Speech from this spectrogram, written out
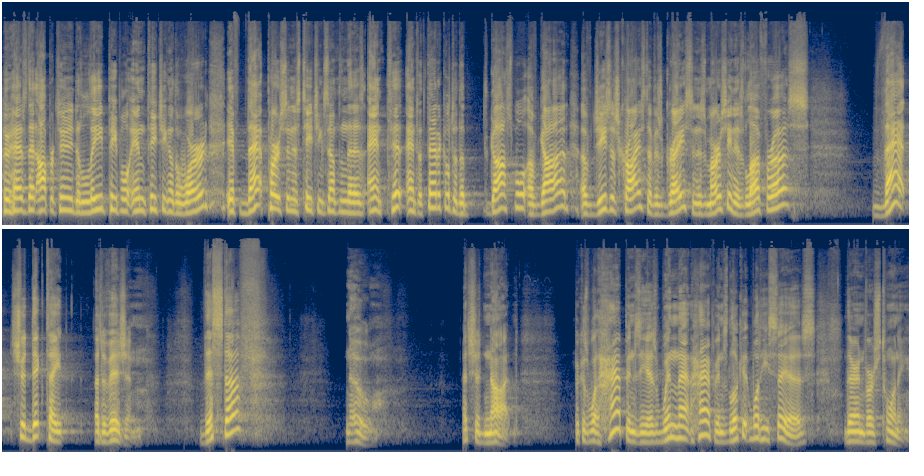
who has that opportunity to lead people in teaching of the word, if that person is teaching something that is antithetical to the gospel of God, of Jesus Christ, of his grace and his mercy and his love for us, that should dictate a division. This stuff, no. That should not. Because what happens is, when that happens, look at what he says there in verse 20.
